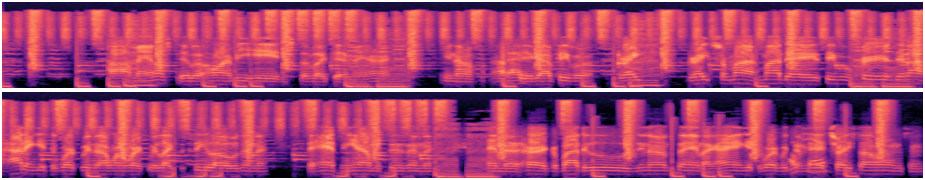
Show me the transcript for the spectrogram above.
Oh ah, man, I'm still an R&B head and stuff like that, man. I, you know, I still got people, great, greats from my my days, people peers that I, I didn't get to work with that I want to work with, like the CeeLos and the, the Anthony Hamiltons and the and the Erykah Badu's, you know what I'm saying? Like I ain't get to work with them yet, Trey Songz and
